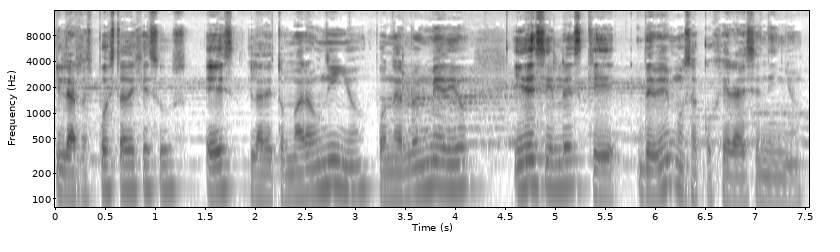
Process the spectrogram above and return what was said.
Y la respuesta de Jesús es la de tomar a un niño, ponerlo en medio y decirles que debemos acoger a ese niño.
